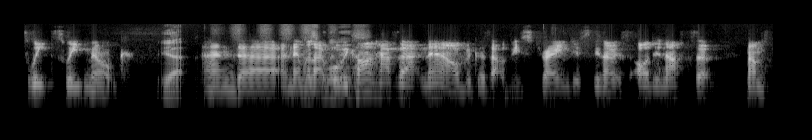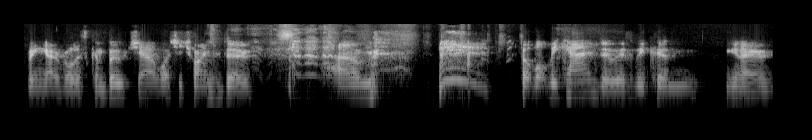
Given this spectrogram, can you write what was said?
sweet, sweet milk. Yeah. and uh, and then we're That's like, well, we can't have that now because that would be strange. It's you know, it's odd enough that Mum's bringing over all this kombucha. What's she trying to do? um, but what we can do is we can, you know,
